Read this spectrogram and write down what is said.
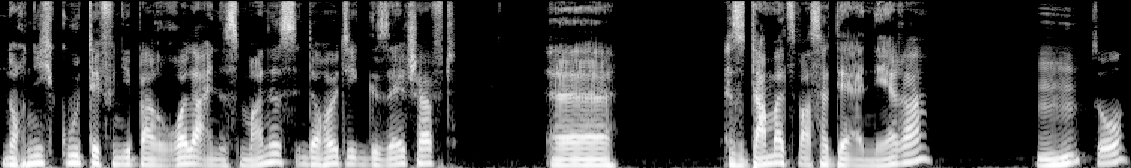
noch nicht gut definierbare Rolle eines Mannes in der heutigen Gesellschaft. Äh, also damals war es halt der Ernährer, Mhm. so.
